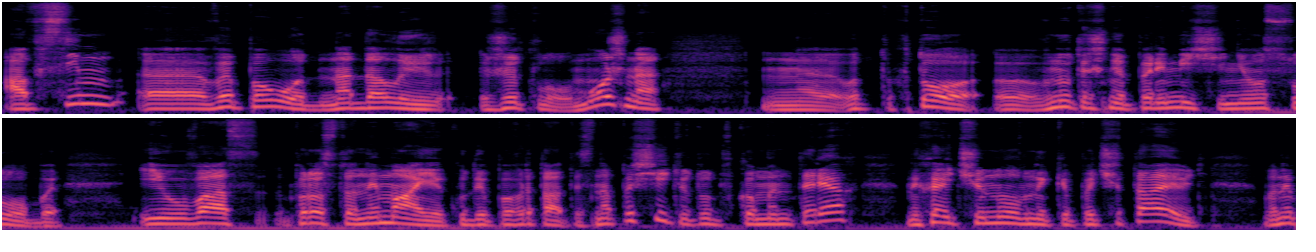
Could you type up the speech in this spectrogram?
А всім е, ВПО надали житло. Можна, от хто е, внутрішньо переміщені особи, і у вас просто немає куди повертатись, напишіть отут в коментарях. Нехай чиновники почитають. Вони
